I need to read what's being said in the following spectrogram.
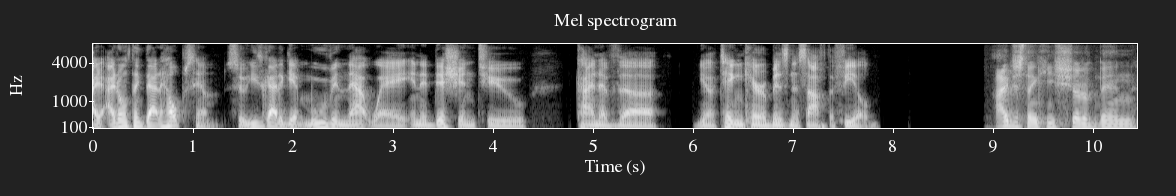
I, I don't think that helps him. So he's got to get moving that way in addition to kind of the, you know, taking care of business off the field. I just think he should have been,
